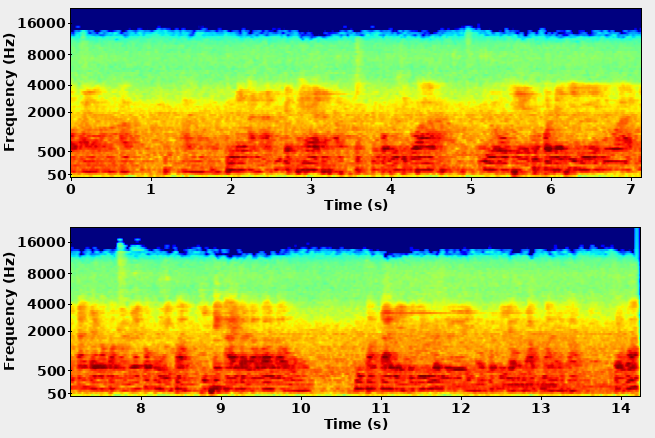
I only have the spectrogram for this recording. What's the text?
ต่อไปแล้วนะครับ คือในฐานะที่เป็นแพทย์นะครับคือผมรู้สึกว่าคือโอเค ทุกคนในที่นี้ไม่ว่าที่ตั้งใจมาฟังอันนี้ก็คงมีความคิดคล้ายๆกันแล้วว่าเราคือความตายเนี่ยจะยื้อกันเลยเราควรจะยอมรับมันนะครับ แต่ว่า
